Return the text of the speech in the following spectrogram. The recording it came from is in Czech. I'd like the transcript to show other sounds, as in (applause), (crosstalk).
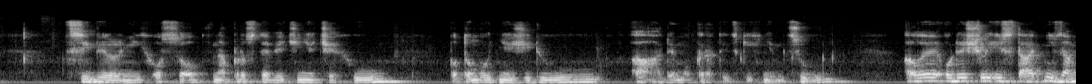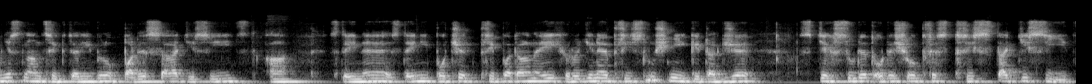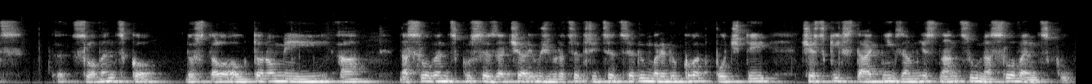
civilních osob v naprosté většině Čechů, potom hodně Židů a demokratických Němců. Ale odešli i státní zaměstnanci, kterých bylo 50 tisíc a stejné, stejný počet připadal na jejich rodinné příslušníky, takže z těch sudet odešlo přes 300 tisíc. Slovensko dostalo autonomii a na Slovensku se začaly už v roce 1937 redukovat počty českých státních zaměstnanců na Slovensku.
